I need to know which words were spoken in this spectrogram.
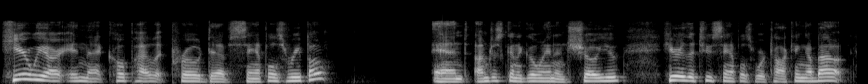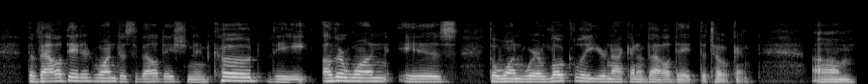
Here we are in that Copilot Pro Dev Samples repo. And I'm just going to go in and show you. Here are the two samples we're talking about. The validated one does the validation in code. The other one is the one where locally you're not going to validate the token. Um,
